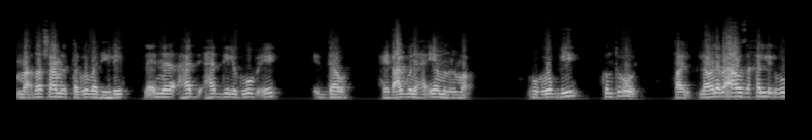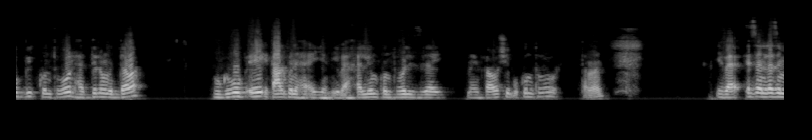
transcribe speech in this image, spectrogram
ما أقدرش أعمل التجربة دي. ليه؟ لأن هدي, ل group A الدواء. هيتعالجوا نهائيا من المرض. و group B control طيب لو أنا بقى عاوز أخلي group B control هدي لهم الدواء و group A اتعالجوا نهائيا يبقى أخليهم control إزاي؟ ما ينفعوش يبقوا control تمام؟ يبقى اذا لازم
